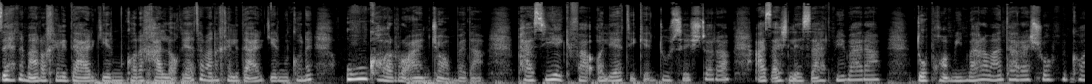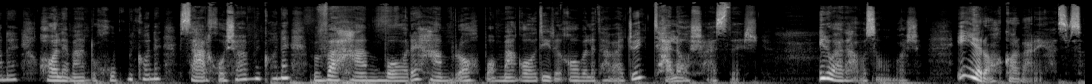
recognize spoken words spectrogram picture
ذهن من رو خیلی درگیر می‌کنه خلاقیت من رو خیلی درگیر می‌کنه اون کار رو انجام بدم. پس یک فعالیتی که دوستش دارم ازش لذت می‌برم دوپامین برای من ترشح می‌کنه حال من رو خوب می‌کنه سرخوشم می‌کنه و همواره همراه با مقادیر قابل توجهی تلاش هستش. این رو باید حواسمون باشه. این یه راهکار برای عزیزم.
